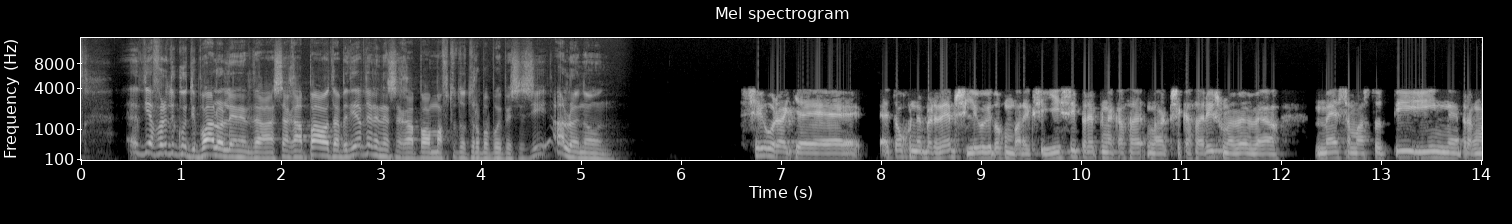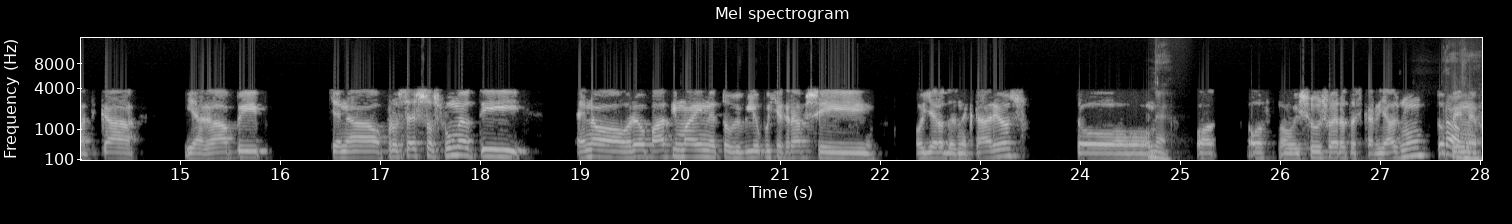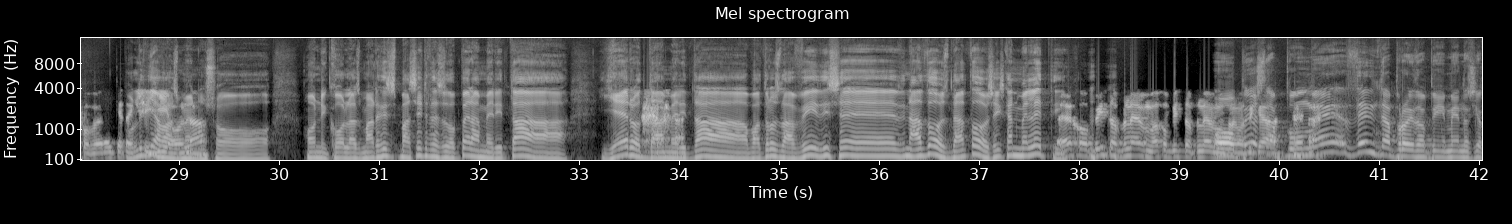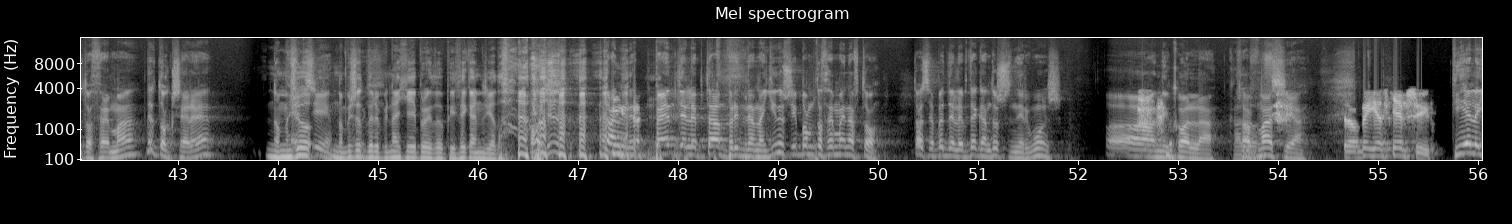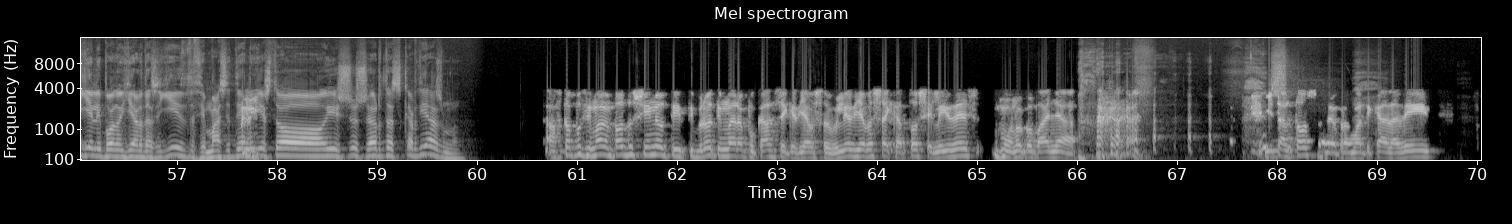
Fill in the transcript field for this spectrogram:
ε, διαφορετικού τύπου. Άλλο λένε τα «σ' αγαπάω», τα παιδιά δεν λένε «σ' αγαπάω» με αυτόν τον τρόπο που είπες εσύ, άλλο εννοούν. Σίγουρα και ε, το έχουν μπερδέψει λίγο και το έχουν παρεξηγήσει. Πρέπει να, καθα... να ξεκαθαρίσουμε βέβαια μέσα μας το τι είναι πραγματικά η αγάπη και να προσθέσω ας πούμε ότι ένα ωραίο πάτημα είναι το βιβλίο που είχε γράψει ο Γέροντας Νεκτάριος το... Ναι. ο, ο, ο Ιησούς ο έρωτας της καρδιάς μου το Μπράβο. οποίο είναι φοβερό και τα Πολύ εξηγεί όλα. διαβασμένος ο, ο Νικόλας. Μας ήρθες εδώ πέρα με ρητά γέροντα, με ρητά πατρός Δαβίδ. Είσαι δυνατός, δυνατός. Έχεις κάνει μελέτη. Έχω μπει στο πνεύμα, έχω μπει στο πνεύμα Ο οποίος πραγματικά. θα πούμε δεν ήταν προειδοποιημένος για το θέμα, δεν το ξέρε. Νομίζω, Έτσι. νομίζω ότι πρέπει να έχει προειδοποιηθεί κανείς για το θέμα. Ήταν πέντε λεπτά πριν την ανακοίνωση, είπαμε το θέμα είναι αυτό. Τώρα σε πέντε λεπτά έκανε τόσους συνεργούς. Ω, Νικόλα. Θαυμάσια. Τροπή για σκέψη. Τι έλεγε λοιπόν ο Γέροντας εκεί, το θυμάσαι τι έλεγε στο Ιησούς έρωτας της καρδιάς μου; Αυτό που θυμάμαι πάντως είναι ότι την πρώτη μέρα που κάθισα και διάβασα το βιβλίο διάβασα 100 σελίδες μόνο κοπανιά. Ήταν τόσο ωραίο πραγματικά. Δηλαδή,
